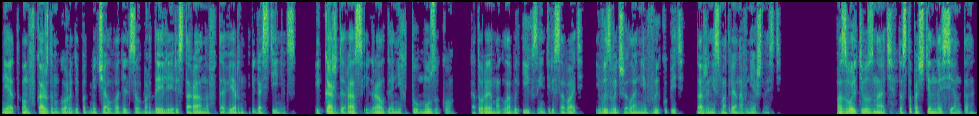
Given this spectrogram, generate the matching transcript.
Нет, он в каждом городе подмечал владельцев борделей, ресторанов, таверн и гостиниц и каждый раз играл для них ту музыку, которая могла бы их заинтересовать и вызвать желание выкупить, даже несмотря на внешность. «Позвольте узнать, достопочтенная Сента,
